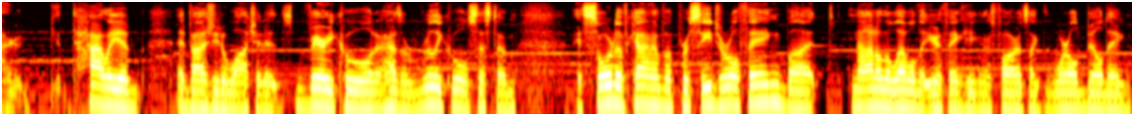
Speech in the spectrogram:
I highly advise you to watch it. It's very cool and it has a really cool system. It's sort of kind of a procedural thing, but not on the level that you're thinking as far as like world building.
